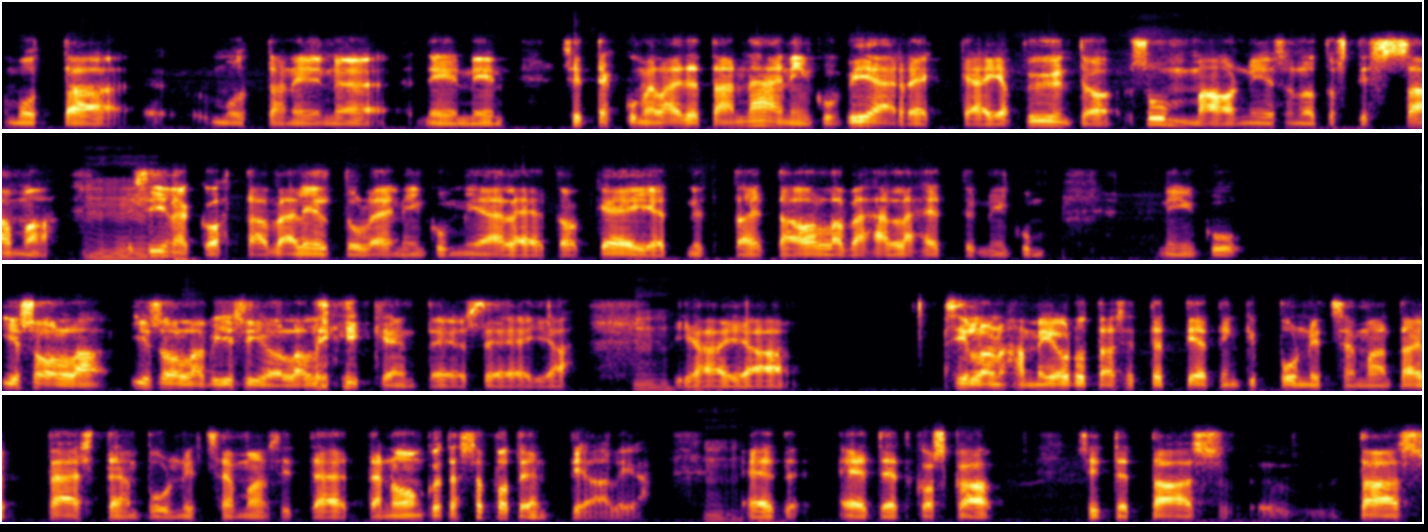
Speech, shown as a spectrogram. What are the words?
mutta, mutta niin, niin, niin, sitten kun me laitetaan nämä niin kuin vierekkäin ja pyyntösumma on niin sanotusti sama, mm. niin siinä kohtaa välillä tulee niin kuin mieleen, että okei, että nyt taitaa olla vähän lähetty niin kuin, niin kuin isolla, isolla visiolla liikenteeseen ja, mm. ja, ja silloinhan me joudutaan sitten tietenkin punnitsemaan tai päästään punnitsemaan sitä, että no onko tässä potentiaalia. Mm. Et, et, et, koska sitten taas, taas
